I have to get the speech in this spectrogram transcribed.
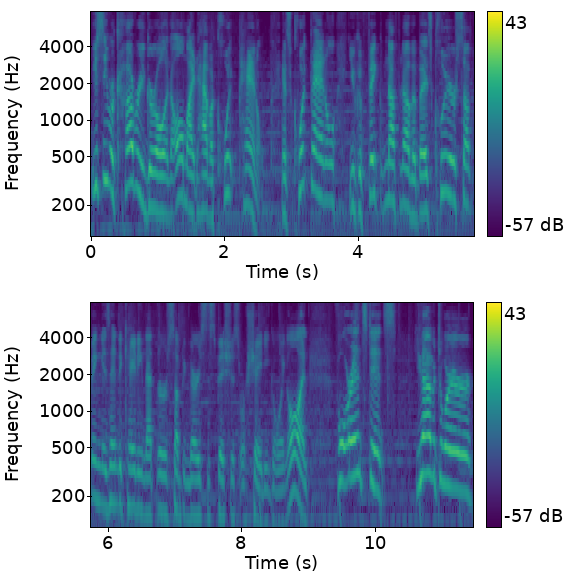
you see Recovery Girl and All Might have a quick panel. It's quick panel, you can think nothing of it, but it's clear something is indicating that there's something very suspicious or shady going on. For instance, you have it to where,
